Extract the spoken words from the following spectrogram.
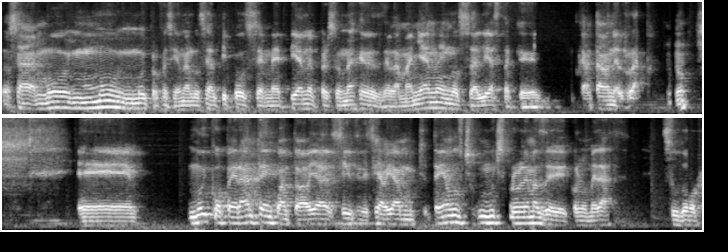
o sea, muy, muy, muy profesional. O sea, el tipo se metía en el personaje desde la mañana y no salía hasta que cantaban el rap, ¿no? Eh, muy cooperante en cuanto había, sí, había mucho, muchos problemas de, con la humedad, sudor.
